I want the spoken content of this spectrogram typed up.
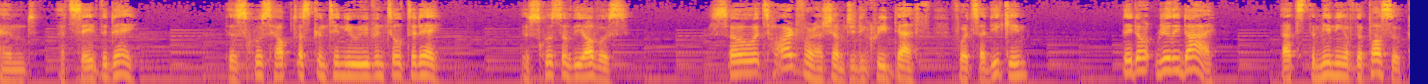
And that saved the day. The schus helped us continue even till today. The schus of the avos. So it's hard for Hashem to decree death for tzaddikim. They don't really die. That's the meaning of the pasuk.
